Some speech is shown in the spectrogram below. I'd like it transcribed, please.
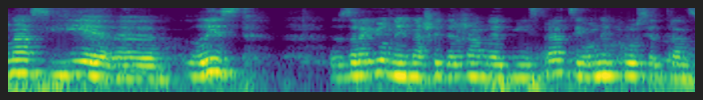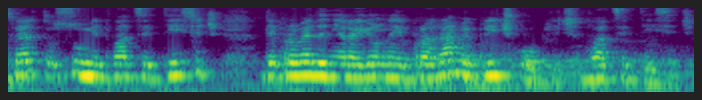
у нас є е, лист з районної нашої державної адміністрації. Вони просять трансферт у сумі 20 тисяч для проведення районної програми Пліч опліч 20 тисяч.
